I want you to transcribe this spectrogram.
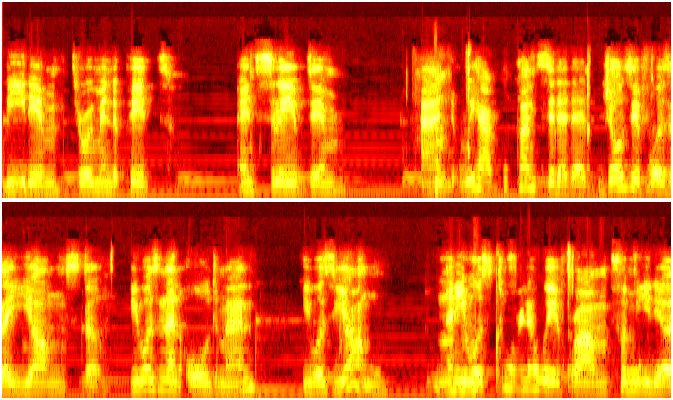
beat him, threw him in the pit, enslaved him. And hmm. we have to consider that Joseph was a youngster. He wasn't an old man. He was young. Mm-hmm. And he mm-hmm. was torn away from familiar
